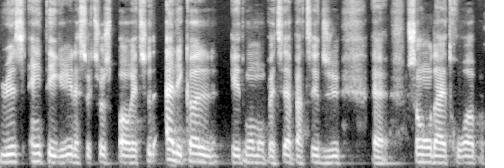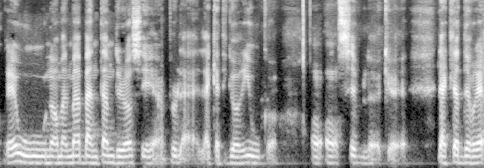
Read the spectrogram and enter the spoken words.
puissent intégrer la structure sport-études à l'école Édouard Montpetit à partir du secondaire 3 à peu près, où normalement Bantam 2 c'est un peu la, la catégorie où on, cible que l'athlète devrait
